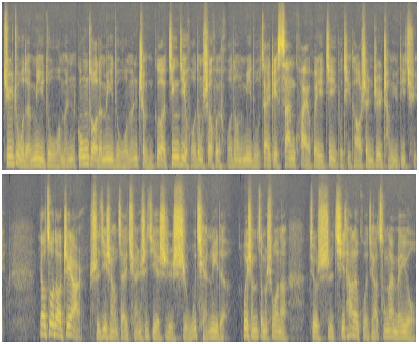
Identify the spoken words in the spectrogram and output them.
居住的密度、我们工作的密度、我们整个经济活动、社会活动的密度，在这三块会进一步提高，甚至成渝地区。要做到这样，实际上在全世界是史无前例的。为什么这么说呢？就是其他的国家从来没有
